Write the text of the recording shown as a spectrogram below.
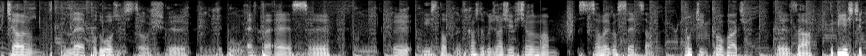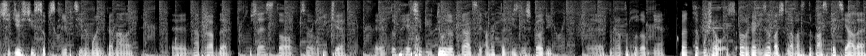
chciałem w tle podłożyć coś y, typu FPS, y, y, nieistotne. W każdym razie chciałem wam z całego serca podziękować y, za 230 subskrypcji na moim kanale. E, naprawdę przez to, co robicie, e, dodajecie mi dużo pracy, ale to nic nie szkodzi. E, Prawdopodobnie będę musiał zorganizować dla Was dwa specjale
